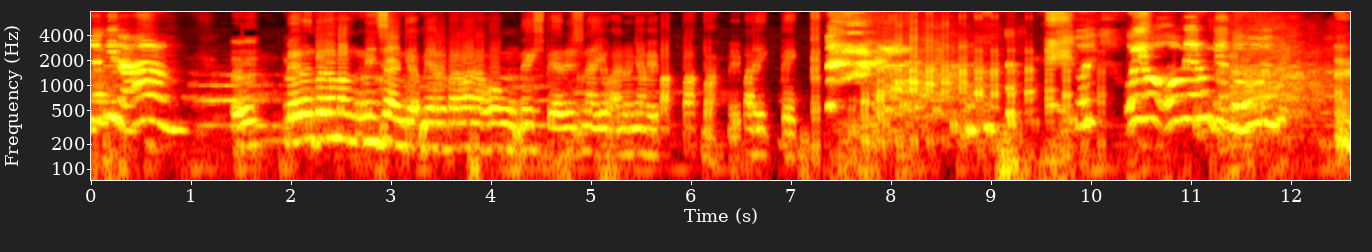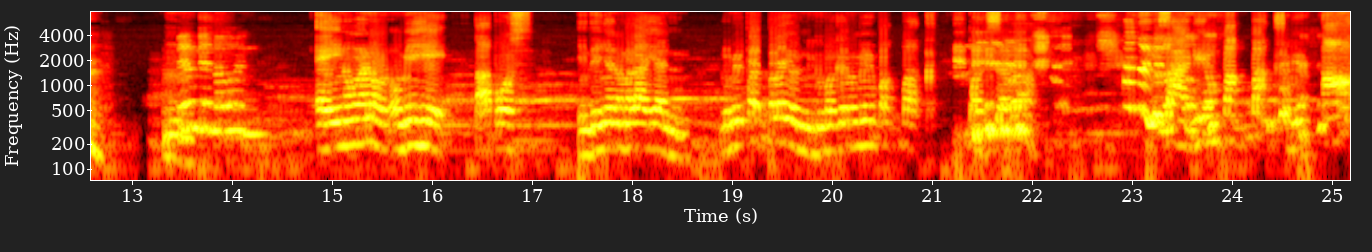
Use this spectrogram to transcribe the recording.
Gabi lang. Uh, meron pa namang minsan, meron pa naman akong may experience na yung ano niya may pakpak ba? May palikpik. Uy, oo, meron ganun. Meron ganun. Eh, nung ano, umihi, tapos, hindi niya namalayan. Lumipad pala yun, gumagano mo yung pakpak. Pagsara, Ano yun? sagi yung pakpak. Sabi niya, ah!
